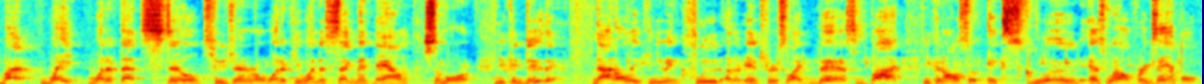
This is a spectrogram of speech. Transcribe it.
But wait what if that's still too general? What if you want to segment down some more? You could do that. Not only can you include other interests like this but you can also exclude as well. For example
